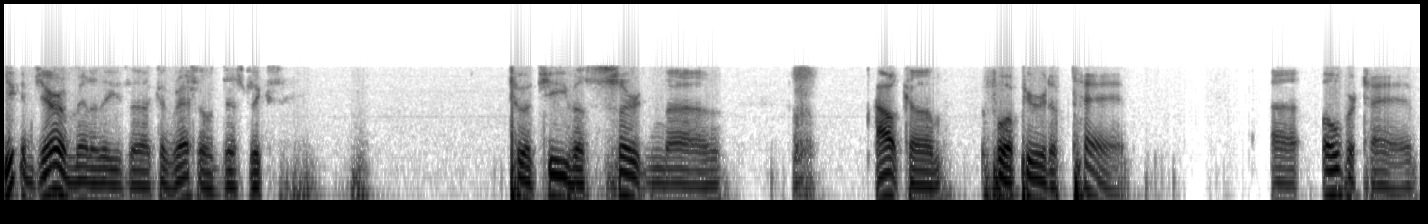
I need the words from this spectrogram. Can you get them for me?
You can gerrymander these uh, congressional districts to achieve a certain uh, outcome for a period of time. Uh, over time,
